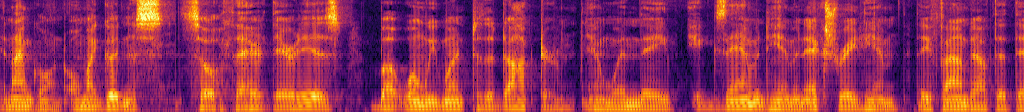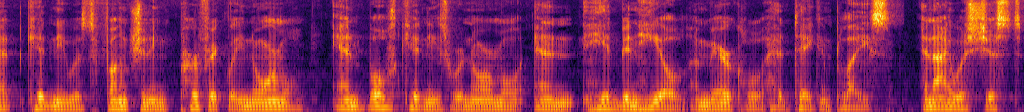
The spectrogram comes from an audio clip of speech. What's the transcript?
And I'm going, "Oh my goodness!" So there, there it is. But when we went to the doctor, and when they examined him and X-rayed him, they found out that that kidney was functioning perfectly normal, and both kidneys were normal, and he had been healed. A miracle had taken place and I was just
